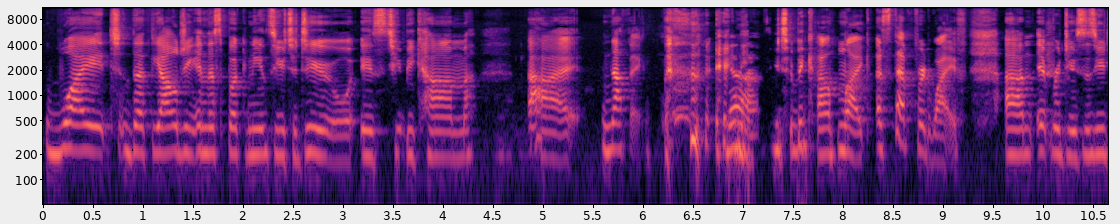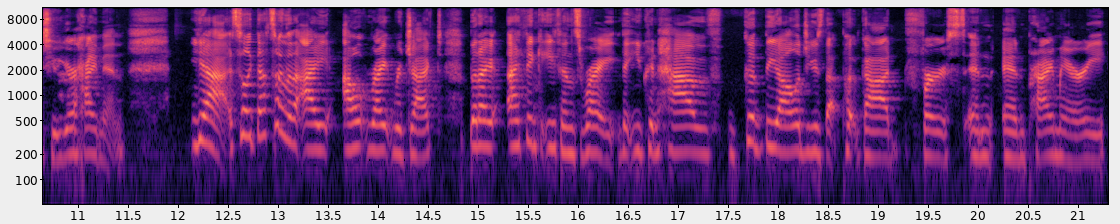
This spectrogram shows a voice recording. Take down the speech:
what the theology in this book needs you to do is to become uh, nothing. it yeah. needs you to become like a Stepford wife. Um, it reduces you to your hymen. Yeah, so like that's something that I outright reject, but I I think Ethan's right that you can have good theologies that put God first and and primary,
